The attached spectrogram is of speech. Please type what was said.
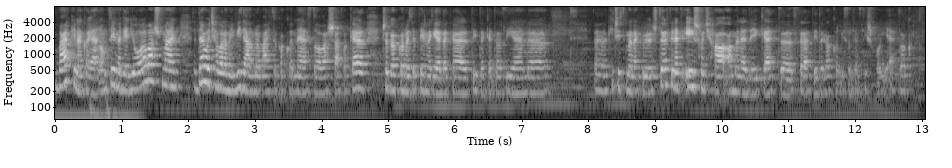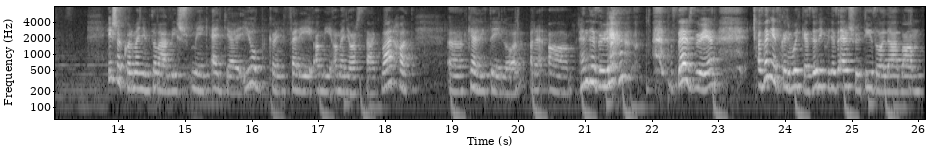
bárkinek ajánlom, tényleg egy jó olvasmány, de hogyha valami vidámra vágytok, akkor ne ezt olvassátok el, csak akkor, hogyha tényleg érdekel titeket az ilyen kicsit menekülős történet, és hogyha a menedéket szerettétek, akkor viszont ezt is fogjátok. És akkor menjünk tovább is még egyel jobb könyv felé, ami a Mennyország várhat. Kelly Taylor, a, re- a rendezője, a szerzője. Az egész könyv úgy kezdődik, hogy az első tíz oldalban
